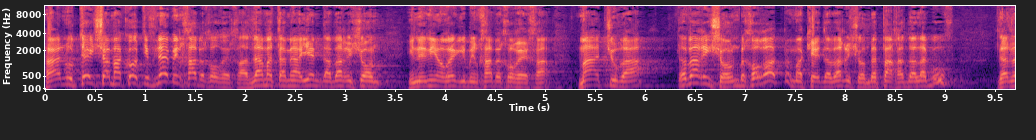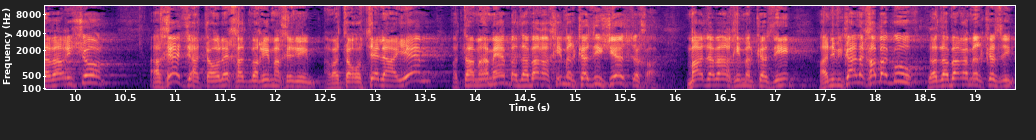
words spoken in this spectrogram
היה לנו תשע מכות לפני בנך בכוריך. אז למה אתה מאיים דבר ראשון, הנני הורג את בנך בכוריך? מה התשובה? דבר ראשון, בכורות, במכה דבר ראשון בפחד על הגוף. זה הדבר ראשון. אחרי זה אתה הולך על דברים אחרים. אבל אתה רוצה לאיים, אתה מהמר בדבר הכי מרכזי שיש לך. מה הדבר הכי מרכזי? אני נפגע לך בגוף, זה הדבר המרכזי.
